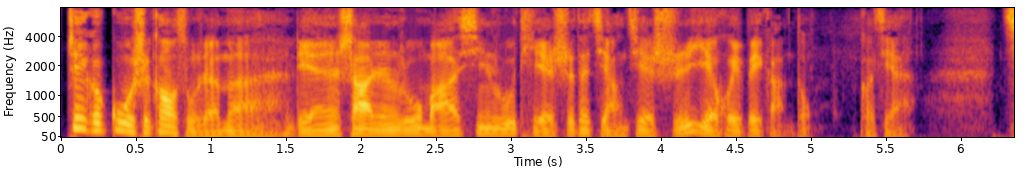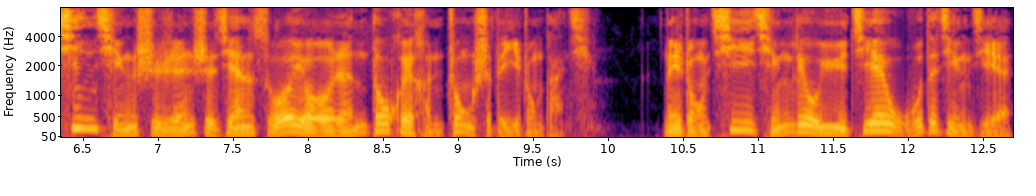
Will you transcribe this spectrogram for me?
这个故事告诉人们，连杀人如麻、心如铁石的蒋介石也会被感动，可见。亲情是人世间所有人都会很重视的一种感情，那种七情六欲皆无的境界，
